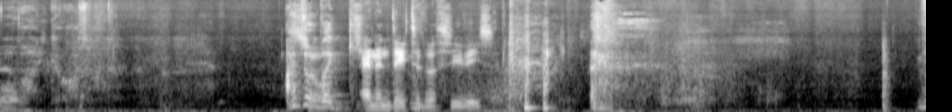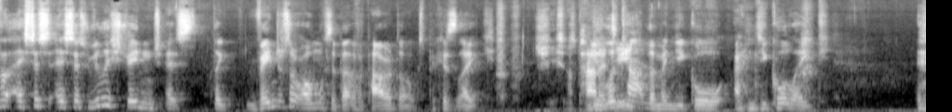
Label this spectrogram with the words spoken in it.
Oh my god. I don't So, like. inundated with CVs. But it's just it's just really strange. It's like Rangers are almost a bit of a paradox because like Jesus. You look at them and you go and you go like they've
